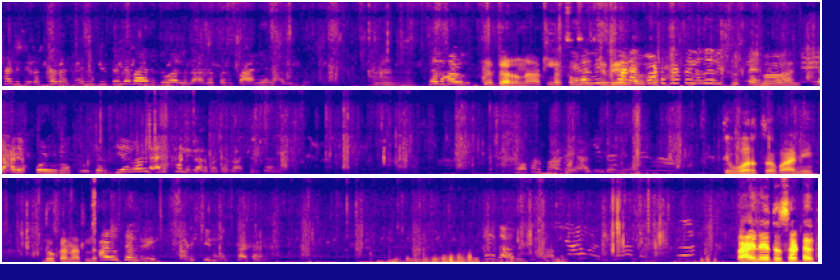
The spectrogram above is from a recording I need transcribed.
खाली तिकडं खडक आहे ना तिथं लय बाहेर धुवायला जागा पण पाणी आहे ना अजून. त्याच्यात. हम्म. चल हळू. ते धरण आटलं तर मग ते मोठ्या हाताला सुटलाय मावाला. गाड्या पळू नको. जर गेला डायरेक्ट खाली गारबाटा असेल चालेल मोकार पाणी धन्यवाद. ते वरचं पाणी दुकानातलं. हळू चल रे. अडीचशे मुस्काट आहे काय नाही तर सटक.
